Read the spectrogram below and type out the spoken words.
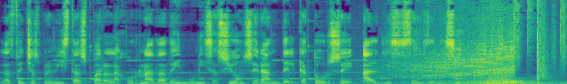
Las fechas previstas para la jornada de inmunización serán del 14 al 16 de diciembre.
